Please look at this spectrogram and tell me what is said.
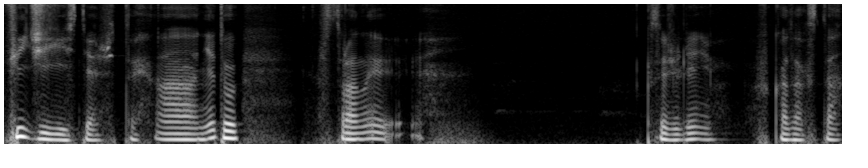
Фиджи есть даже, а нету страны, к сожалению, в Казахстан.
